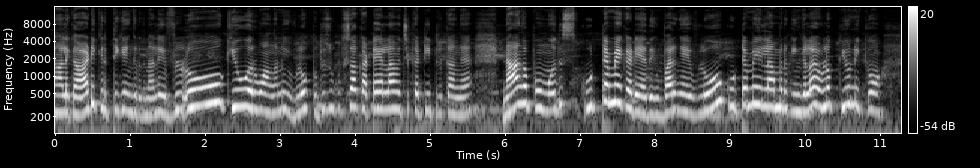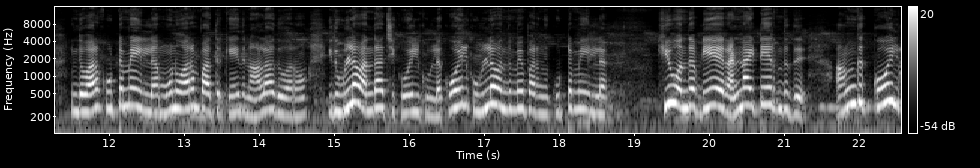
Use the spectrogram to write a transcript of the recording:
நாளைக்கு ஆடி கிருத்திகைங்கிறதுனால எவ்வளோ க்யூ வருவாங்கன்னு இவ்வளோ புதுசு புதுசாக கட்டையெல்லாம் வச்சு கட்டிகிட்டு இருக்காங்க நாங்கள் போகும்போது கூட்டமே கிடையாது. பாருங்கள் இவ்வளோ எவ்வளோ கூட்டமே இல்லாமல் இருக்கு. இங்கெல்லாம் எவ்வளோ க்யூ நிற்கும் இந்த வாரம் கூட்டமே இல்லை. மூணு வாரம் பார்த்துருக்கேன் இது நாலாவது வாரம். இது உள்ளே வந்தாச்சு கோயிலுக்குள்ளே. கோயிலுக்கு உள்ளே வந்துமே பாருங்கள் கூட்டமே இல்லை. க்யூ வந்து அப்படியே ரன் ஆயிட்டே இருந்தது. அங்கே கோயில்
